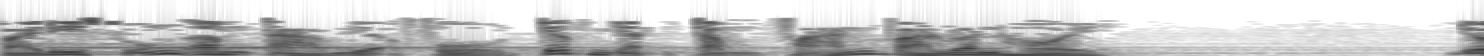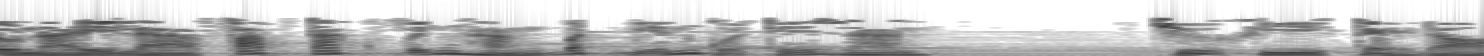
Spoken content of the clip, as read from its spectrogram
phải đi xuống âm tào địa phủ tiếp nhận thẩm phán và luân hồi. Điều này là pháp tắc vĩnh hằng bất biến của thế gian, trừ khi kẻ đó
